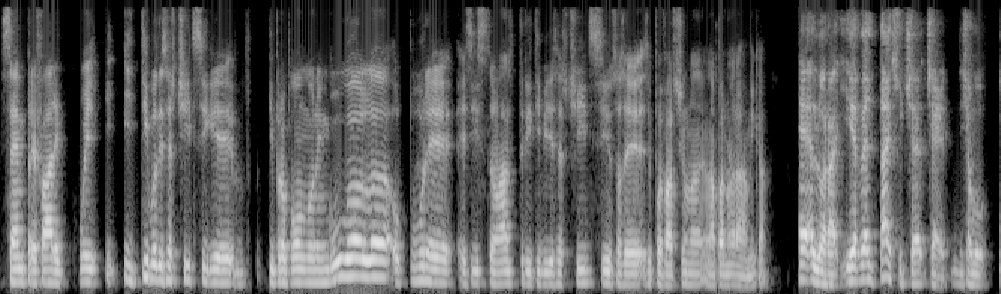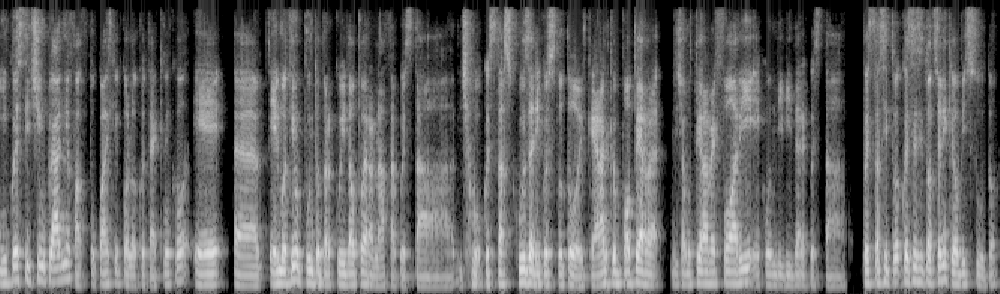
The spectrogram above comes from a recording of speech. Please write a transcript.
sempre fare que- i, i tipo di esercizi che ti propongono in Google oppure esistono altri tipi di esercizi, non so se, se puoi farci una, una panoramica. Eh, allora, in realtà è successo, cioè, diciamo, in questi cinque anni ho fatto qualche colloquio tecnico e, eh, e il motivo appunto per cui dopo era nata questa, diciamo, questa scusa di questo talk, era anche un po' per, diciamo, tirare fuori e condividere questa, questa situ- queste situazioni che ho vissuto.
